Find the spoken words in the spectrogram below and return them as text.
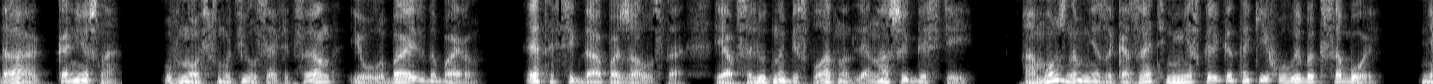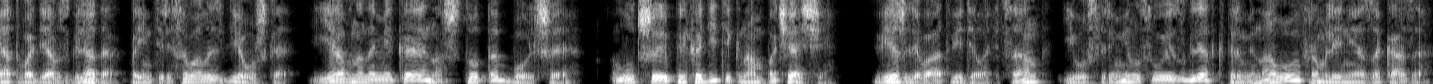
«Да, конечно», — вновь смутился официант и, улыбаясь, добавил. Это всегда пожалуйста и абсолютно бесплатно для наших гостей. А можно мне заказать несколько таких улыбок с собой? Не отводя взгляда, поинтересовалась девушка, явно намекая на что-то большее. «Лучше приходите к нам почаще», — вежливо ответил официант и устремил свой взгляд к терминалу оформления заказа.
